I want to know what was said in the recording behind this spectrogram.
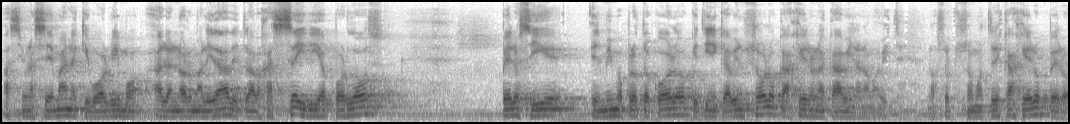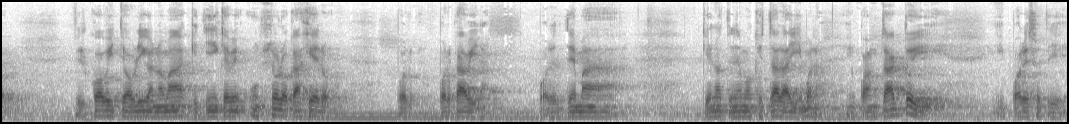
Hace una semana que volvimos a la normalidad de trabajar seis días por dos, pero sigue el mismo protocolo que tiene que haber un solo cajero en la cabina nomás, ¿viste? Nosotros somos tres cajeros, pero el COVID te obliga nomás que tiene que haber un solo cajero por, por cabina, por el tema que no tenemos que estar ahí, bueno, en contacto y, y por eso te,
